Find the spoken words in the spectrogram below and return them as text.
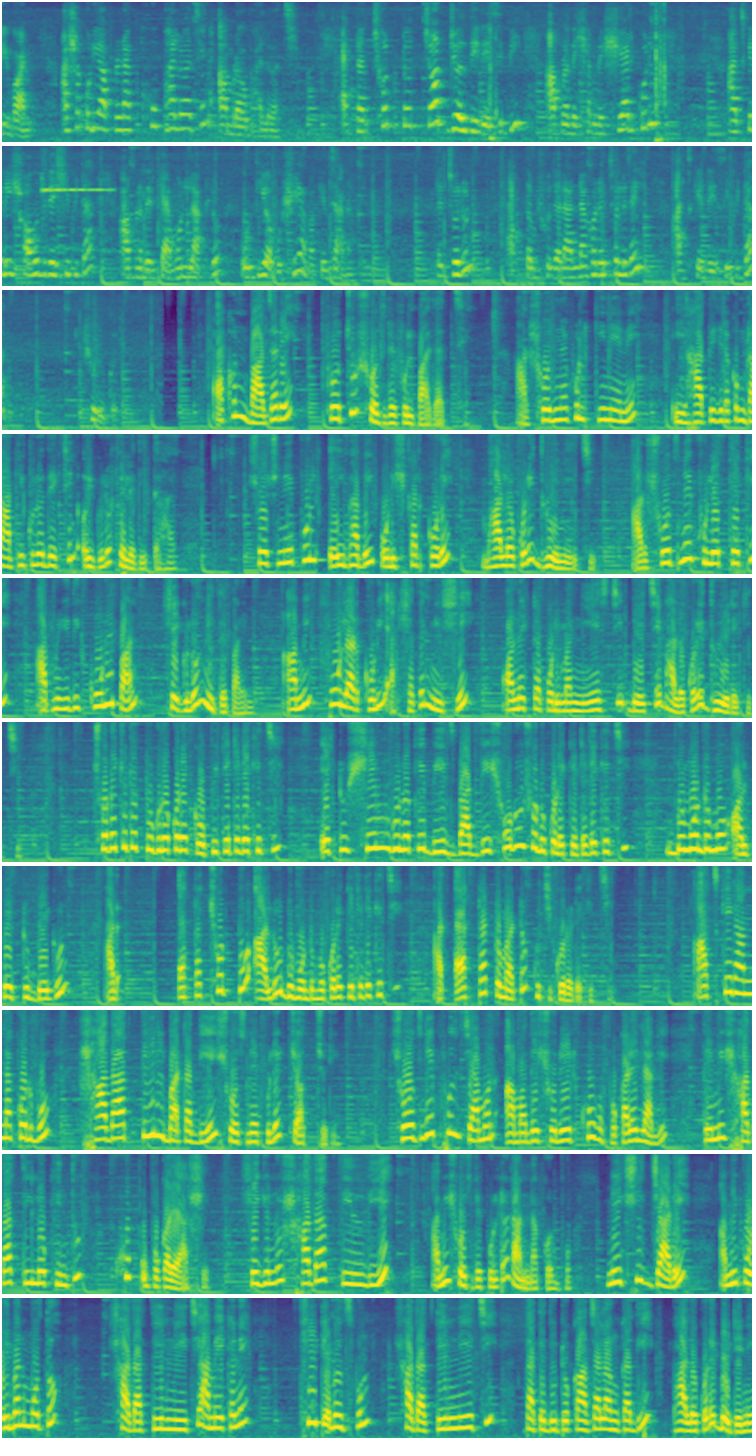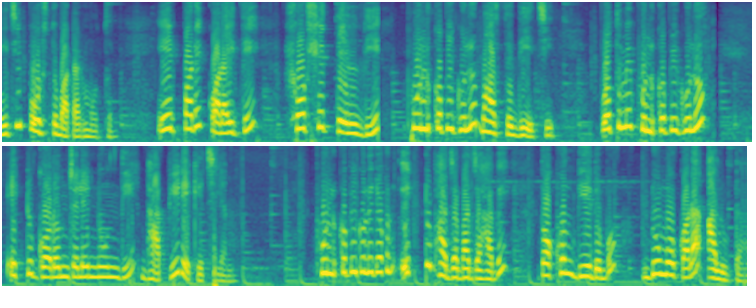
Everyone আশা করি আপনারা খুব ভালো আছেন, আমরাও ভালো আছি। একটা ছোট্ট চট জলদি রেসিপি আপনাদের সামনে শেয়ার করি। আজকের এই সহজ রেসিপিটা আপনাদের কেমন লাগল অতি অবশ্যই আমাকে জানাবেন। তো চলুন, একদম সোজা রান্নাঘরে চলে যাই। আজকের রেসিপিটা শুরু করি। এখন বাজারে প্রচুর সজনে ফুল পাওয়া যাচ্ছে। আর সজনে ফুল কিনে এনে এই হাতে যেরকম ডাঁটিগুলো দেখছেন, ওইগুলো ফেলে দিতে হয়। সজনে ফুল এইভাবেই পরিষ্কার করে, ভালো করে ধুয়ে নিয়েছি। আর সজনে ফুলের থেকে আপনি যদি কুঁড়ি পান, সেগুলো নিতে পারেন। আমি ফুল আর কুঁড়ি একসাথে মিশিয়ে অনেকটা পরিমাণ নিয়ে এসেছি, বেছে ভালো করে ধুয়ে রেখেছি। ছোট ছোট টুকরো করে কপি কেটে রেখেছি, একটু শিমগুলোকে বীজ বাদ দিয়ে সরু সরু করে কেটে রেখেছি, ডুমো ডুমো, অল্প একটু বেগুন আর একটা ছোট্ট আলু ডুমো ডুমো করে কেটে রেখেছি আর একটা টমেটো কুচি করে রেখেছি। আজকে রান্না করব সাদা তিল বাটা দিয়ে সজনে ফুলের চচ্চড়ি। সজনে ফুল যেমন আমাদের শরীরের খুব উপকারে লাগে, তেমনি সাদা তিলও কিন্তু খুব উপকারে আসে। সেই জন্য সাদা তিল দিয়ে আমি সজনে ফুলটা রান্না করব। মিক্সির জারে আমি পরিমাণ মতো সাদা তিল নিয়েছি। আমি এখানে থ্রি টেবিল স্পুন সাদা তিল নিয়েছি। তাতে দুটো কাঁচা লঙ্কা দিয়ে ভালো করে বেটে নিয়েছি পোস্ত বাটার মতন। এরপরে কড়াইতে সর্ষের তেল দিয়ে ফুলকপিগুলো ভাজতে দিয়েছি। প্রথমে ফুলকপিগুলো একটু গরম জলে নুন দিয়ে ভাপিয়ে রেখেছিলাম। ফুলকপিগুলো যখন একটু ভাজা ভাজা হবে, তখন দিয়ে দেবো ডুমো করা আলুটা।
